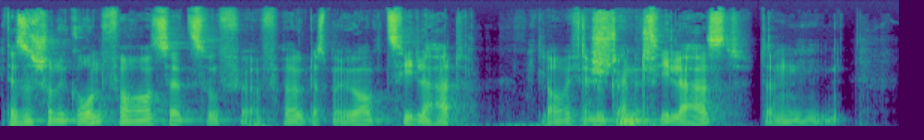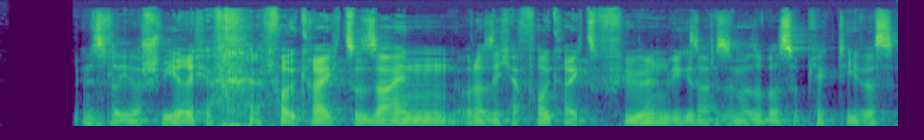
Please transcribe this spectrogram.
das ist schon eine Grundvoraussetzung für Erfolg, dass man überhaupt Ziele hat. Glaube ich, wenn das du stimmt. keine Ziele hast, dann ist es auch schwierig, erfolgreich zu sein oder sich erfolgreich zu fühlen. Wie gesagt, das ist immer so was Subjektives.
